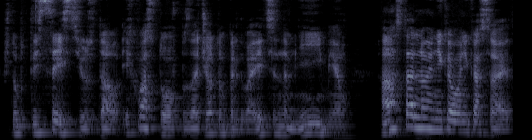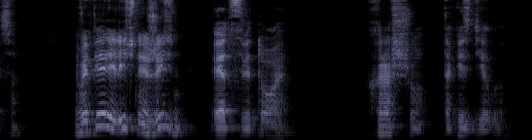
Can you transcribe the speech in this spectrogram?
чтобы ты сессию сдал и хвостов по зачетам предварительным не имел, а остальное никого не касается. В империи личная жизнь – это святое». «Хорошо, так и сделаю.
